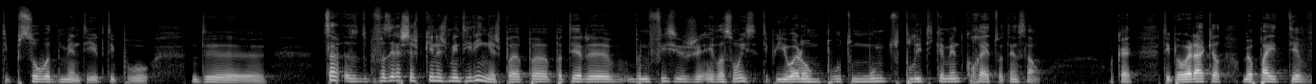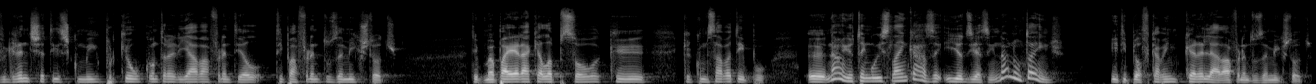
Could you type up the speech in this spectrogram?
tipo pessoa de mentir, tipo, de. De fazer estas pequenas mentirinhas para, para, para ter eh, benefícios em relação a isso. Tipo, eu era um puto muito politicamente correto, atenção ok? Tipo, eu era aquele. O meu pai teve grandes chatices comigo porque eu o contrariava à frente dele, tipo, à frente dos amigos todos. Tipo, meu pai era aquela pessoa que, que começava tipo, uh, não, eu tenho isso lá em casa. E eu dizia assim, não, não tens. E tipo, ele ficava encaralhado à frente dos amigos todos.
